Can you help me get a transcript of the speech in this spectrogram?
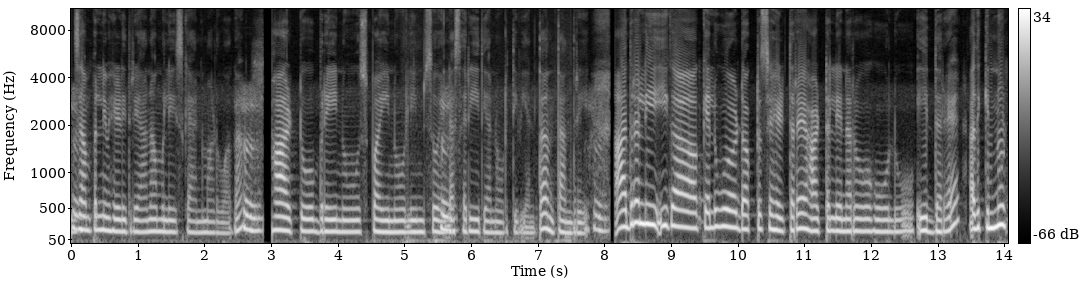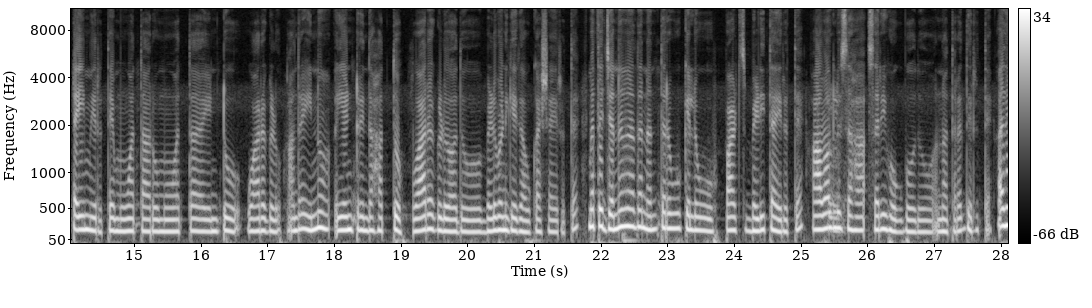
ಎಕ್ಸಾಂಪಲ್ ನೀವು ಹೇಳಿದ್ರಿ ಅನಾಮುಲಿ ಸ್ಕ್ಯಾನ್ ಮಾಡುವಾಗ. ಹಾರ್ಟು ಬ್ರೈನು ಸ್ಪೈನು ಲಿಮ್ಸು ಎಲ್ಲ ಸರಿ ಇದೆಯಾ ನೋಡ್ತೀವಿ ಅಂತ ಅಂತ ಅಂದ್ರಿ. ಅದ್ರಲ್ಲಿ ಈಗ ಕೆಲವು ಡಾಕ್ಟರ್ಸ್ ಹೇಳ್ತಾರೆ ಹಾರ್ಟ್ ಅಲ್ಲಿ ಏನಾರು ಹೋಲು ಇದ್ದರೆ ಅದಕ್ಕಿನ್ನೂ ಟೈಮ್ ಇರುತ್ತೆ ಮೂವತ್ತಾರು ಮೂವತ್ತ ಎಂಟು ವಾರಗಳು. ಅಂದ್ರೆ ಇನ್ನು ಎಂಟರಿಂದ ಹತ್ತು ವಾರಗಳು ಅದು ಬೆಳವಣಿಗೆಗೆ ಅವಕಾಶ ಇರುತ್ತೆ. ಮತ್ತೆ ಜನನದ ನಂತರವೂ ಕೆಲವು ಪಾರ್ಟ್ಸ್ ಬೆಳೀತಾ ಇರುತ್ತೆ. ಆವಾಗ್ಲೂ ಸಹ ಸರಿ ಹೋಗ್ಬೋದು ಅನ್ನೋ ತರದ್ ಇರುತ್ತೆ ಅದು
